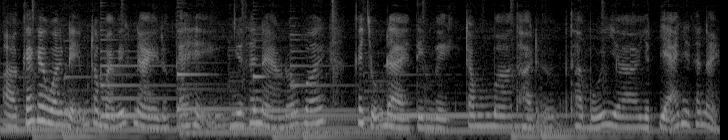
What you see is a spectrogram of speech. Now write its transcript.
uh, các cái quan điểm trong bài viết này được thể hiện như thế nào đối với cái chủ đề tìm việc trong uh, thời thời buổi giờ dịch giả như thế này.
